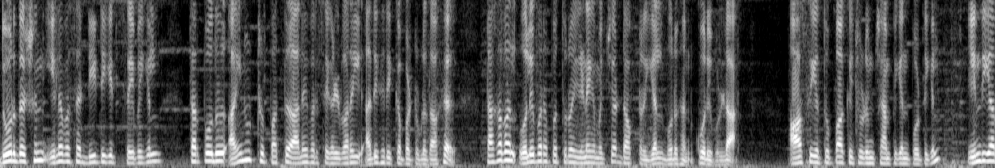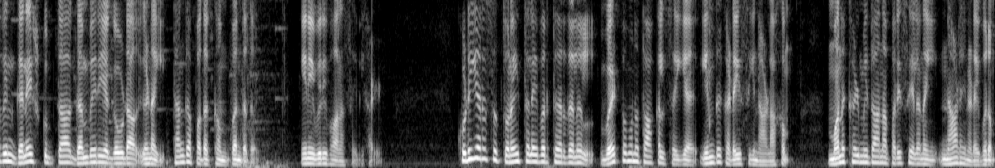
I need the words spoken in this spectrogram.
தூர்தர்ஷன் இலவச டிடிஎச் சேவையில் தற்போது ஐநூற்று பத்து அலைவரிசைகள் வரை அதிகரிக்கப்பட்டுள்ளதாக தகவல் ஒலிபரப்புத்துறை இணையமைச்சர் டாக்டர் எல் முருகன் கூறியுள்ளார். ஆசிய துப்பாக்கிச் சுடும் சாம்பியன் போட்டியில் இந்தியாவின் கணேஷ் குப்தா கம்பீரிய கவுடா இணை தங்கப்பதக்கம் வென்றது. இனி விரிவான செய்திகள். குடியரசு துணைத் தலைவர் தேர்தலில் வேட்புமனு தாக்கல் செய்ய இன்று கடைசி நாளாகும். மனுக்கள் மீதான பரிசீலனை நாளை நடைபெறும்.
